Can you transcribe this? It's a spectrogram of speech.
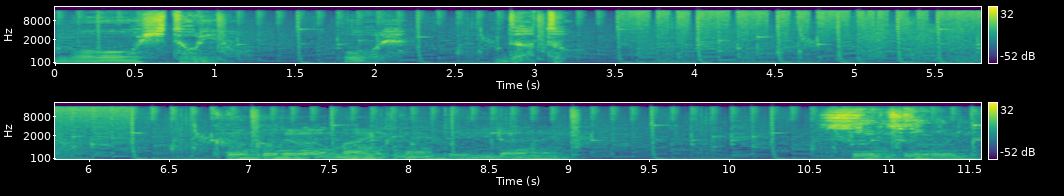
もう一人の俺だと。ここではマイクなんていらないそいつを置いて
